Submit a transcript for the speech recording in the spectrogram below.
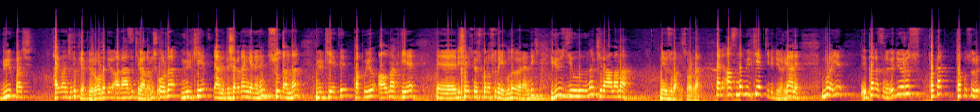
büyük baş hayvancılık yapıyor. Orada bir arazi kiralamış. Orada mülkiyet yani dışarıdan gelenin Sudan'dan mülkiyeti, tapuyu almak diye e, bir şey söz konusu değil. Bunu öğrendik. 100 yıllığına kiralama mevzu bahis orada. Yani aslında mülkiyet gibi diyor. Yani burayı e, parasını ödüyoruz fakat tapusu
